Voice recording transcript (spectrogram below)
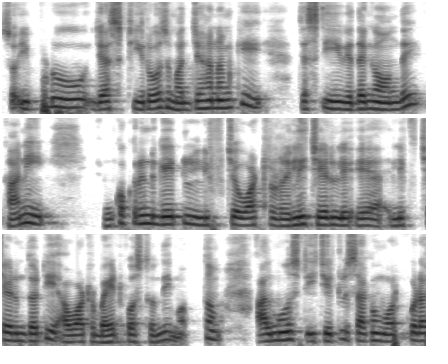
సో, ఇప్పుడు జస్ట్ ఈరోజు మధ్యాహ్నంకి జస్ట్ ఈ విధంగా ఉంది. కానీ ఇంకొక రెండు గేట్లు లిఫ్ట్ చే వాటర్ రిలీజ్ చేయడం లిఫ్ట్ చేయడంతో ఆ వాటర్ బయటకు వస్తుంది మొత్తం ఆల్మోస్ట్ ఈ చెట్లు సగం వరకు కూడా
